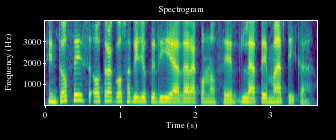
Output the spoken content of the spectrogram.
Entonces, otra cosa que yo quería dar a conocer, la temática.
